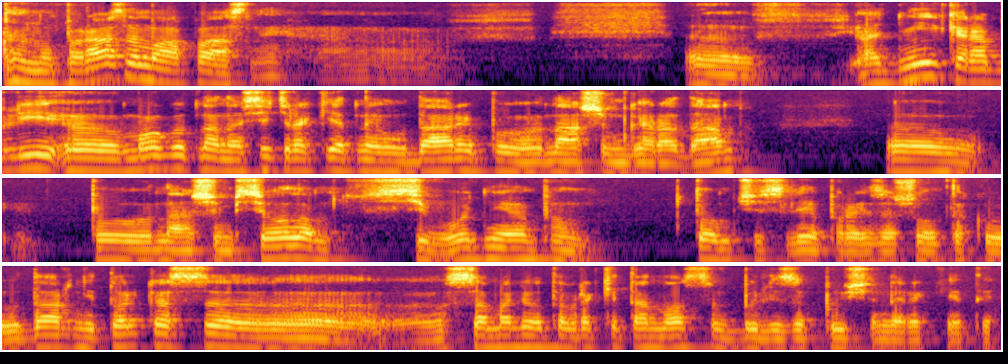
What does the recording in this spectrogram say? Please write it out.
Ну, по-разному опасны. Э, одни корабли э, могут наносить ракетные удары по нашим городам, по нашим селам. Сегодня в том числе произошел такой удар. Не только с э, самолетов ракетоносцев были запущены ракеты,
